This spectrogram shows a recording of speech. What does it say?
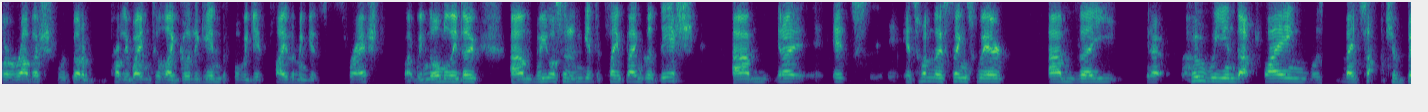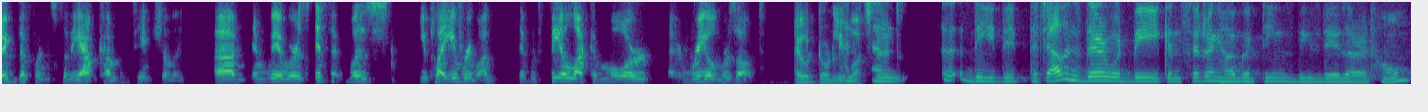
are rubbish. We've got to probably wait until they're good again before we get play them and get thrashed like we normally do. Um, we also didn't get to play Bangladesh. Um, you know, it's it's one of those things where um, the you know who we end up playing was made such a big difference to the outcome potentially. Um, and where whereas if it was you play everyone, it would feel like a more real result. I would totally watch and, that. Uh, the, the the challenge there would be considering how good teams these days are at home.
